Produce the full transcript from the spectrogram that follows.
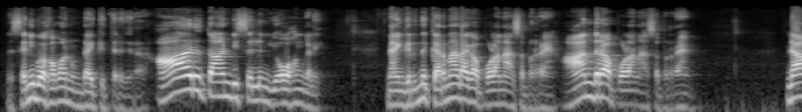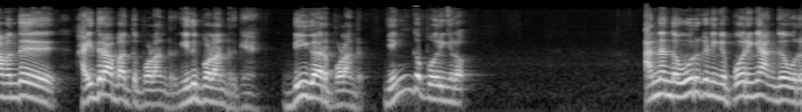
இந்த சனி பகவான் உண்டாக்கி தருகிறார். ஆறு தாண்டி செல்லும் யோகங்களை. நான் இங்கேருந்து கர்நாடகா போகலான்னு ஆசைப்பட்றேன். ஆந்திரா போகலான்னு ஆசைப்பட்றேன். நான் வந்து ஹைதராபாத் போகலான்னு இது போகலான்னு இருக்கேன். பீகார் போகலான்னு எங்கே போகிறீங்களோ அந்தந்த ஊருக்கு நீங்கள் போகிறீங்க அங்கே ஒரு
